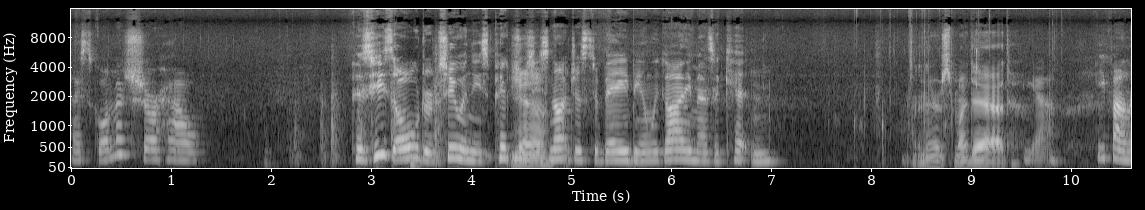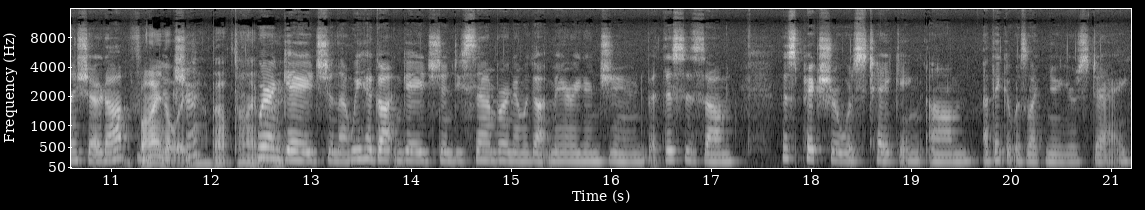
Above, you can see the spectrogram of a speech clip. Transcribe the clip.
high school. I'm not sure how. Cause he's older too in these pictures. Yeah. He's not just a baby, and we got him as a kitten. And there's my dad. Yeah, he finally showed up. Finally, about time. We're right? engaged in that. We had got engaged in December and then we got married in June. But this is um this picture was taken um I think it was like New Year's Day.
